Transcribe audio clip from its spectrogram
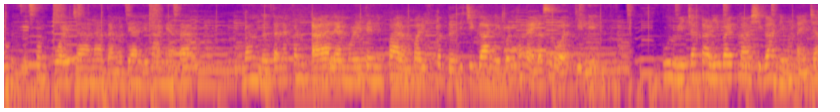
पुढचं संपवायच्या नादामध्ये आहेत. आणि आता भांगलताना कंटाळा आल्यामुळे त्यांनी पारंपरिक पद्धतीची गाणी पण म्हणायला सुरुवात केली. पूर्वीच्या काळी बायका अशी गाणी म्हणायच्या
